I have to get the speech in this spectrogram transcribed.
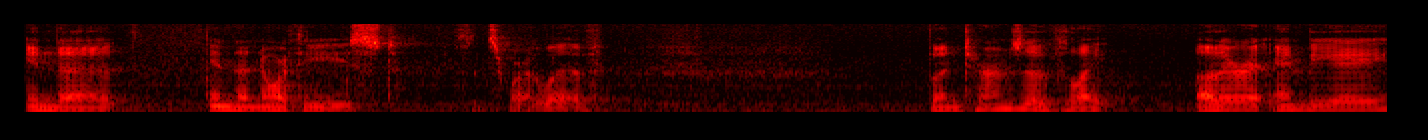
in the in the Northeast. That's where I live. But in terms of like other NBA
